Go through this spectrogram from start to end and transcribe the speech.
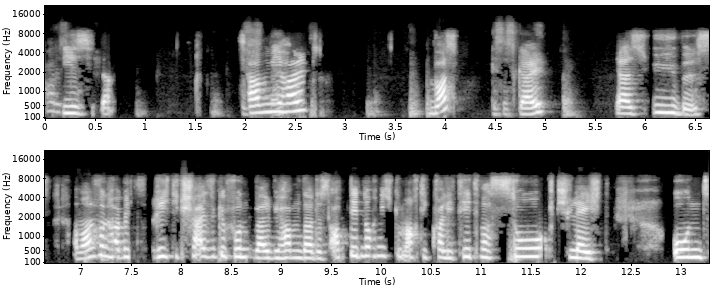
Das Die ist, ist, ja. ist Jetzt haben wir halt. Was? Ist das geil? Ja, ist übelst. Am Anfang habe ich es richtig scheiße gefunden, weil wir haben da das Update noch nicht gemacht. Die Qualität war so schlecht. Und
